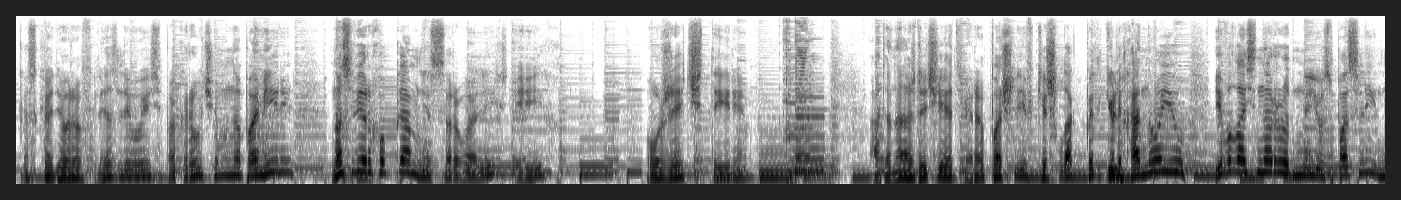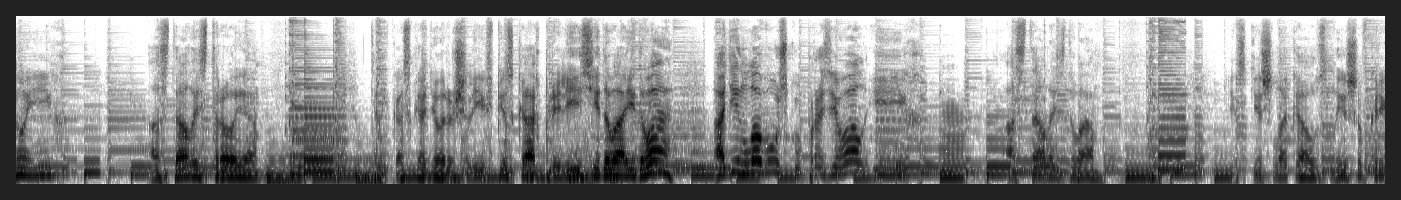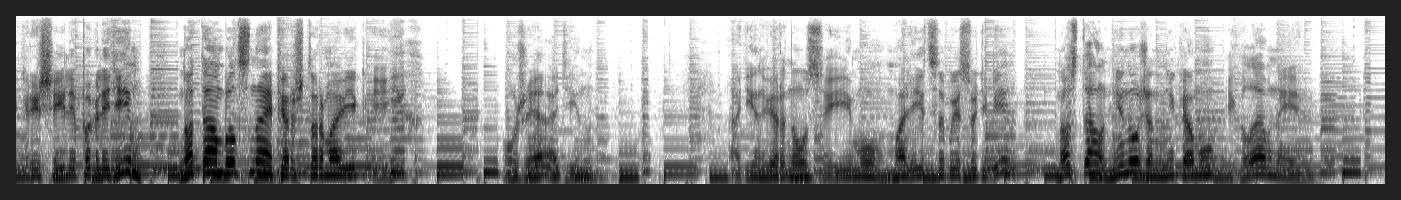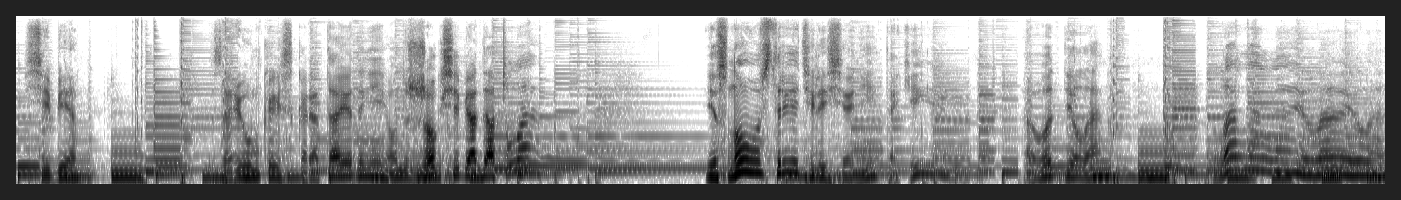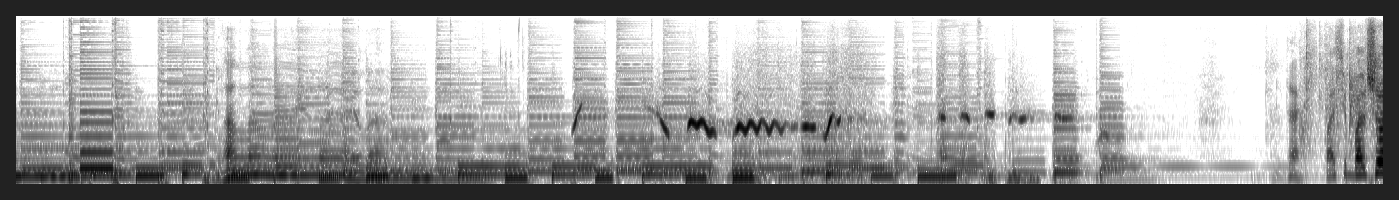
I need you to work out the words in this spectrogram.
каскадеров лезли ввысь по кручам на Памире, Но сверху камни сорвались, и их уже четыре. Однажды четверо пошли в кишлак под Гюльханою И власть народную спасли, но их осталось трое. Три каскадеры шли в песках, плелись едва-едва, Один ловушку прозевал, и их осталось два. Из кишлака, услышав крик, решили поглядим, Но там был снайпер-штурмовик, и их уже один. Один вернулся, и ему молиться бы судьбе, Но стал не нужен никому, и главное — себе. За рюмкой, скоротая дни, он сжег себя дотла, И снова встретились они такие, а вот дела. Ла-ла-лай-лай-ла, ла-ла-лай-лай-ла. Да, спасибо большое.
